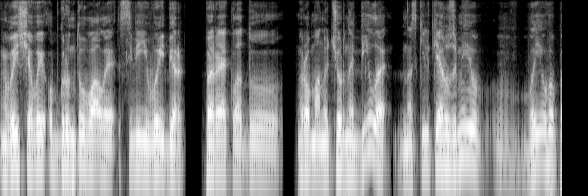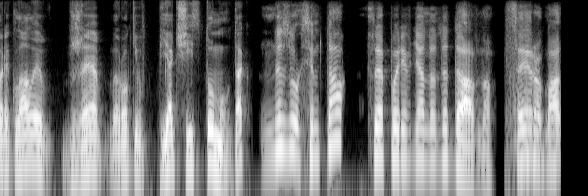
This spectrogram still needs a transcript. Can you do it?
Вище ви обґрунтували свій вибір перекладу роману Чорне-біле. Наскільки я розумію, ви його переклали вже років 5-6 тому, так? Не зовсім так. Це порівняно недавно. Цей роман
